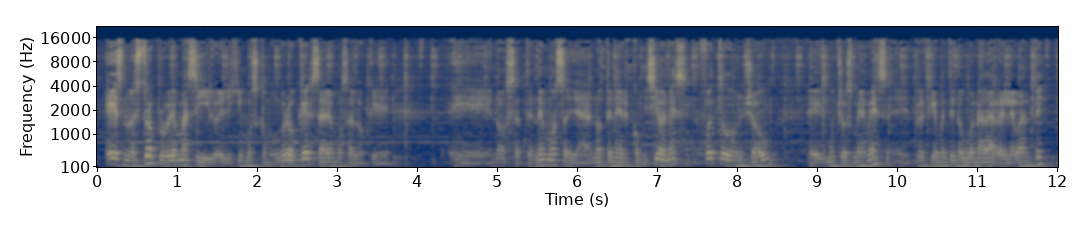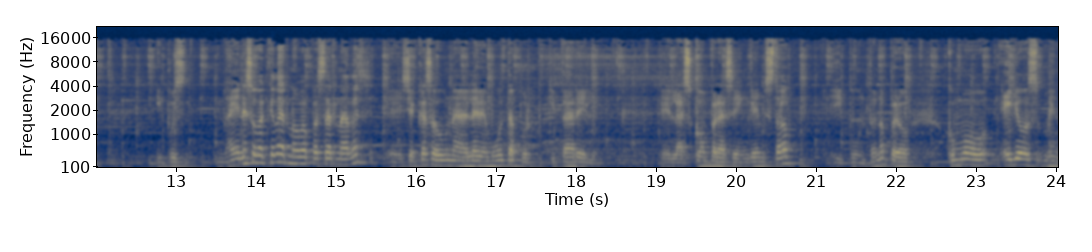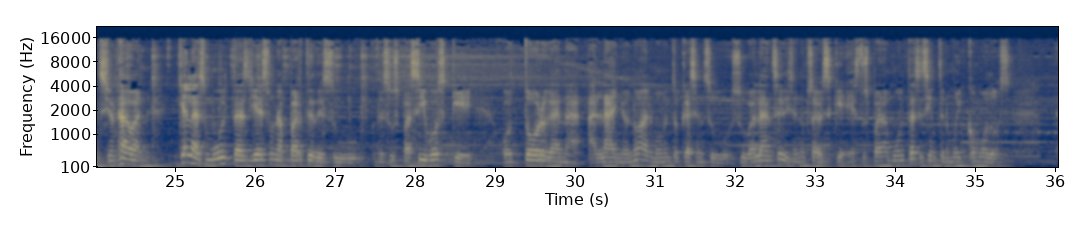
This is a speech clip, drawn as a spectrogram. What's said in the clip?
es nuestro problema si lo elegimos como broker, sabemos a lo que eh, nos atendemos a no tener comisiones. Fue todo un show, eh, muchos memes, prácticamente no hubo nada relevante. Y pues en eso va a quedar, no va a pasar nada. si acaso una leve multa por quitar el, las compras en GameStop y punto, ¿no? Pero como ellos mencionaban, ya las multas ya es una parte de, su, de sus pasivos que otorgan al año, ¿no? Al momento que hacen su, su balance, dicen, no, pues, sabes que esto es para multas, se sienten muy cómodos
